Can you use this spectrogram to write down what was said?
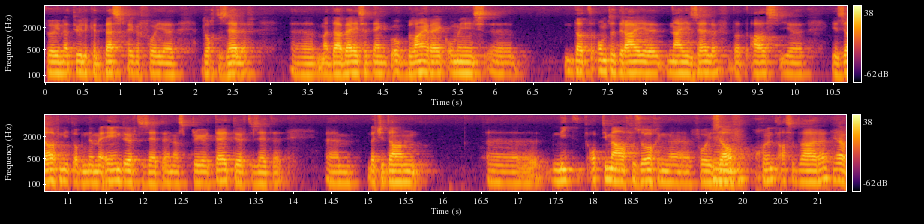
wil je natuurlijk het beste geven voor je dochter zelf. maar daarbij is het denk ik ook belangrijk om eens dat om te draaien naar jezelf. Dat als je jezelf niet op nummer 1 durft te zetten en als prioriteit durft te zetten, um, dat je dan uh, niet optimaal verzorging uh, voor jezelf mm. gunt, als het ware. Ja.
